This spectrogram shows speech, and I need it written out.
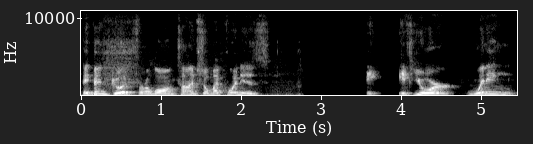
they've been good for a long time. So my point is, if you're winning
